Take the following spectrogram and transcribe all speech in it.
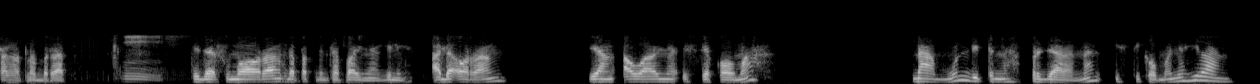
sangatlah berat. Hmm. Tidak semua orang dapat mencapainya. Gini, ada orang yang awalnya istiqomah namun di tengah perjalanan istiqomahnya hilang.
